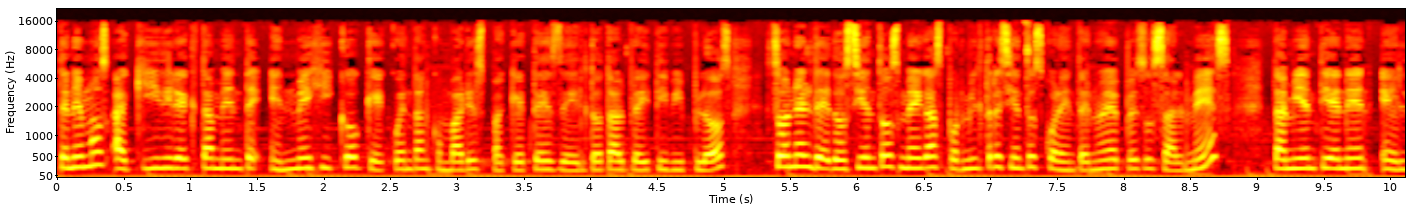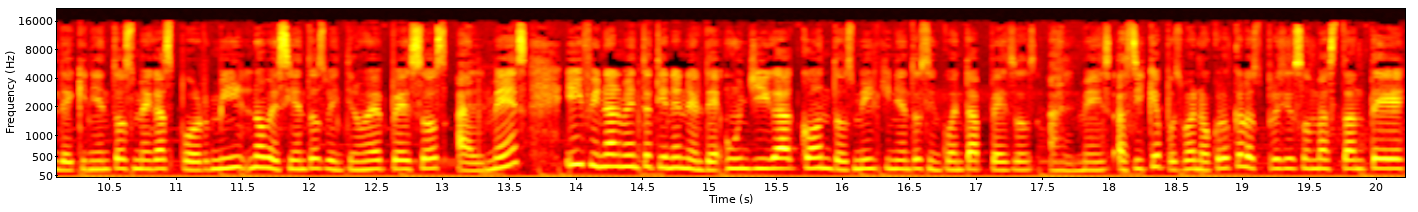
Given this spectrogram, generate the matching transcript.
Tenemos aquí directamente en México que cuentan con varios paquetes del Total Play TV Plus. Son el de 200 megas por 1.349 pesos al mes. También tienen el de 500 megas por 1.929 pesos al mes. Y finalmente tienen el de 1 giga con 2.550 pesos al mes. Así que pues bueno, creo que los precios son bastante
